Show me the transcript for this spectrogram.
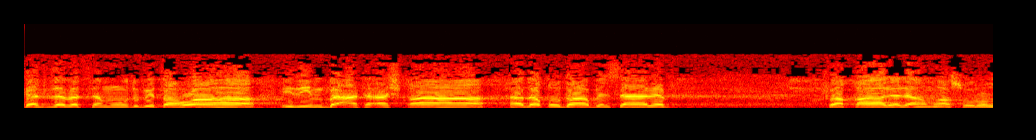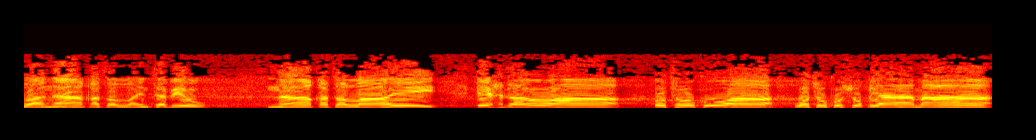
كذبت ثمود بطغواها إذ انبعث أشقاها. هذا قدار بن سالف. فقال لهم رسول الله ناقة الله انتبهوا. ناقة الله احذروها اتركوها واتركوا سقياها معها.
